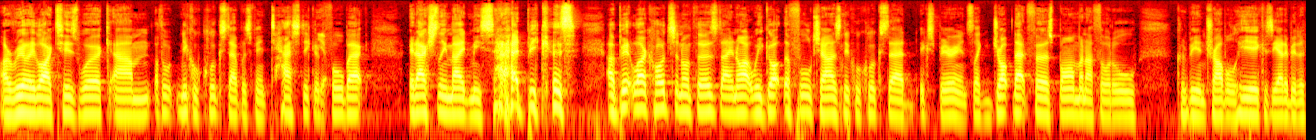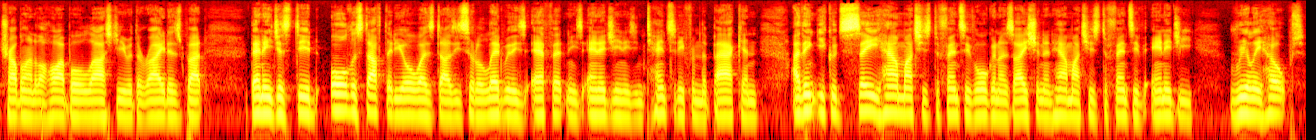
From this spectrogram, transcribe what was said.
I really liked his work. Um, I thought Nicoll-Klokstad was fantastic at Yep. fullback. It actually made me sad because a bit like Hodgson on Thursday night, we got the full Charnze Nicoll-Klokstad experience. Like dropped that first bomb and I thought, oh, could be in trouble here because he had a bit of trouble under the high ball last year with the Raiders, but. Then he just did all the stuff that he always does. He sort of led with his effort and his energy and his intensity from the back. And I think you could see how much his defensive organisation and how much his defensive energy really helped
